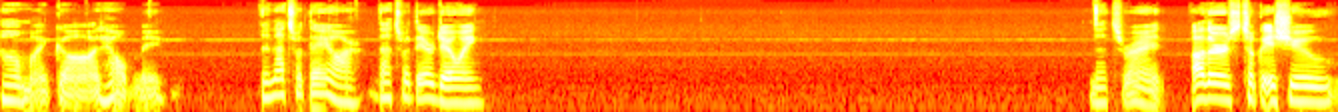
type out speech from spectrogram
Oh my God, help me. And that's what they are. That's what they're doing. That's right. Others took issue,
